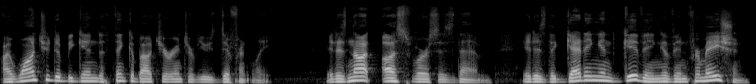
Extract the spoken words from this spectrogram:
I want you to begin to think about your interviews differently. It is not us versus them, it is the getting and giving of information.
